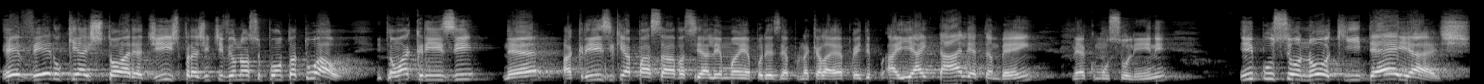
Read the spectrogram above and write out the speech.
rever o que a história diz para a gente ver o nosso ponto atual. Então, a crise, né, a crise que passava-se a Alemanha, por exemplo, naquela época, aí a Itália também, né, com Mussolini, impulsionou que ideias,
